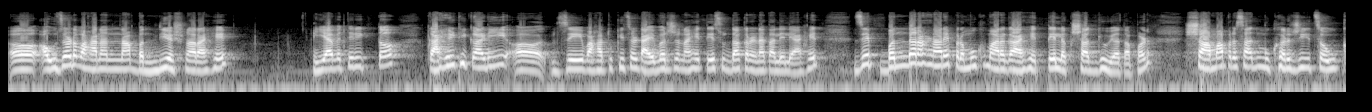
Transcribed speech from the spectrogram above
अवजड वाहनांना बंदी असणार आहे. या व्यतिरिक्त काही ठिकाणी जे वाहतुकीचं डायव्हर्जन आहे ते सुद्धा करण्यात आलेले आहेत. जे बंद राहणारे प्रमुख मार्ग आहेत ते लक्षात घेऊयात आपण. श्यामाप्रसाद मुखर्जी चौक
